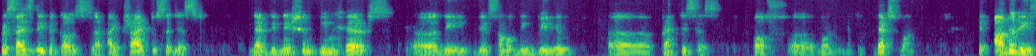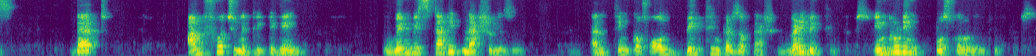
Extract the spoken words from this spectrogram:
precisely because uh, I tried to suggest that the nation inherits uh, the, the, some of the imperial uh, practices of uh, making. That's one. The other is that, unfortunately, again, when we studied nationalism and think of all big thinkers of nationalism, very big thinkers, including post-colonial thinkers.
